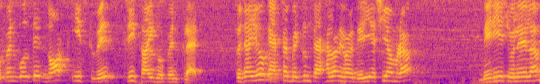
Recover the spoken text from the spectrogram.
ওপেন বলতে north east west three side open flat তো যাই হোক, একটা বেডরুম দেখালাম, এবার বেরিয়ে আসি আমরা। বেরিয়ে চলে এলাম।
